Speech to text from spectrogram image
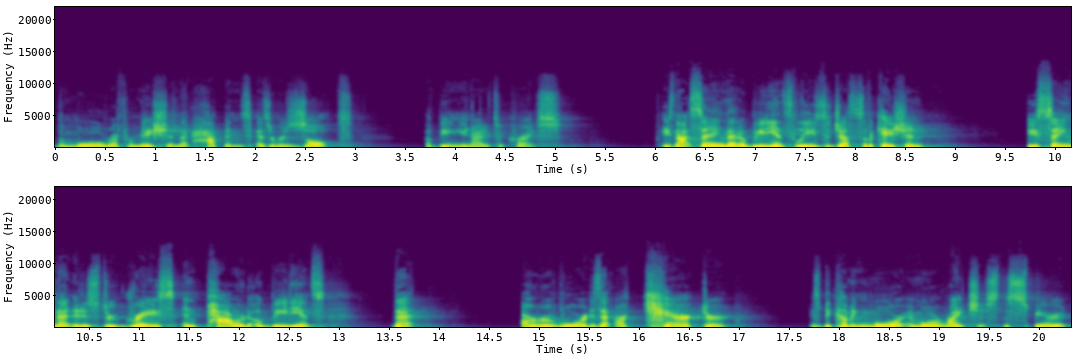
the moral reformation that happens as a result of being united to Christ. He's not saying that obedience leads to justification. He's saying that it is through grace empowered obedience that our reward is that our character is becoming more and more righteous. The Spirit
